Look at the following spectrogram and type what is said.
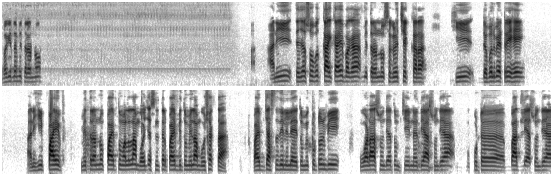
बघितलं मित्रांनो? आणि त्याच्यासोबत काय काय बघा मित्रांनो सगळं चेक करा. ही डबल बॅटरी आहे आणि ही पाईप मित्रांनो पाईप तुम्हाला लांबवायची असेल तर पाईप बी तुम्ही लांबवू शकता. पाईप जास्त दिलेली आहे तुम्ही कुठून बी वडा असू द्या तुमची नदी असू द्या कुठं बादली असू द्या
